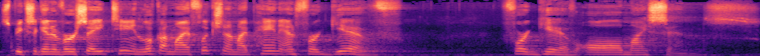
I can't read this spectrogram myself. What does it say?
speaks again in verse 18 Look on my affliction and my pain and forgive, forgive all my sins.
